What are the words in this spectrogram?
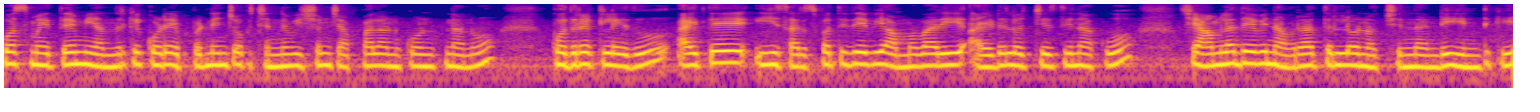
కోసం అయితే మీ అందరికీ కూడా ఎప్పటి నుంచి ఒక చిన్న విషయం చెప్పాలనుకుంటున్నాను. కుదరట్లేదు. అయితే ఈ సరస్వతీదేవి అమ్మవారి ఐడల్ వచ్చేసి నాకు శ్యామలాదేవి నవరాత్రుల్లో వచ్చిందండి ఇంటికి.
